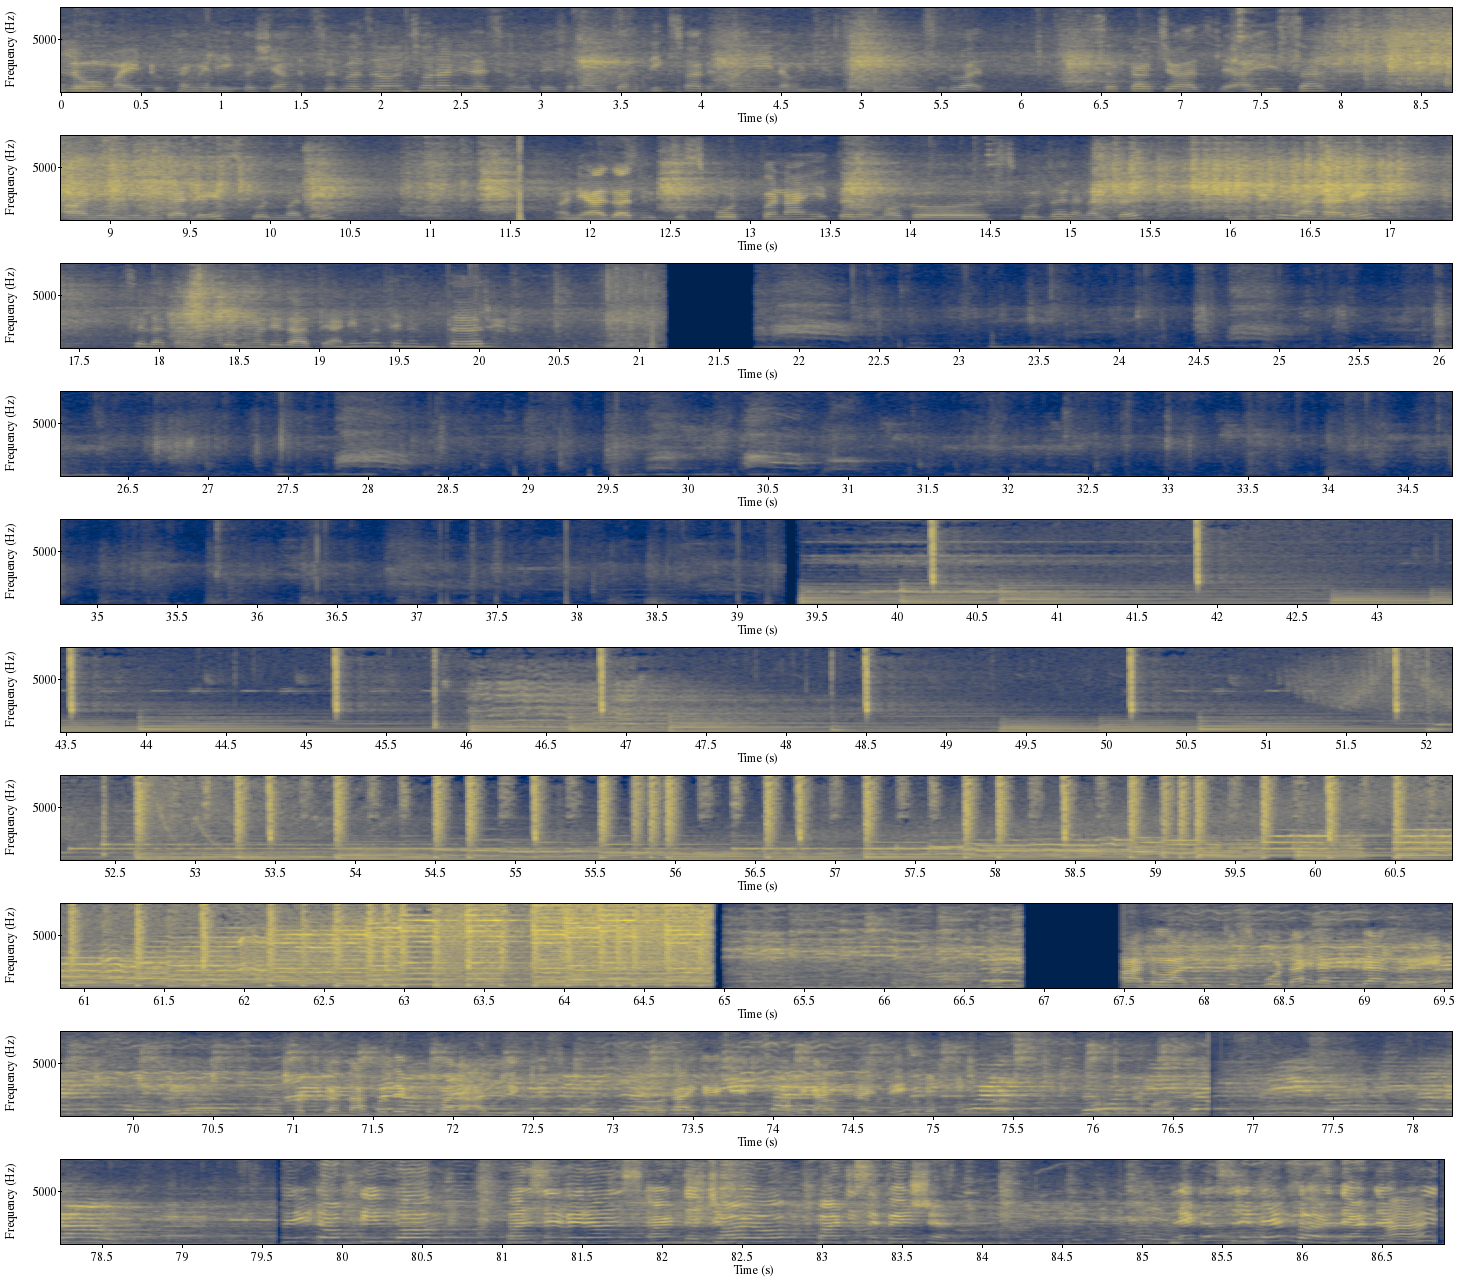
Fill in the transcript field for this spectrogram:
Hello my to family. कसे आहात सर्वजण? सोनाली लायसमध्ये सर्वांचं हार्दिक स्वागत आहे. नवीन दिवसाची नवीन सुरुवात. सकाळचे वाजले आहे सात आणि मी निघाले स्कूलमध्ये. आणि आज आद्विकचे स्पोर्ट पण आहे. तर मग स्कूल झाल्यानंतर मी तिथे जाणार आहे. चला आता मी स्कूलमध्ये जाते आणि बोलते नंतर चला पटकन दाखवते मी तुम्हाला आद्विकचे स्पोर्ट अ, काय काय गेम्समध्ये काय घेता spirit of teamwork, perseverance, and the joy of participation. Let us remember that the Ah.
